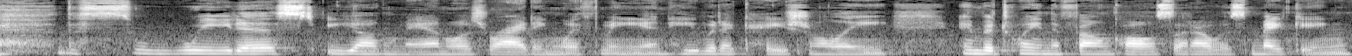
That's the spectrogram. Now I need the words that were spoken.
the sweetest young man was riding with me, and he would occasionally, in between the phone calls that I was making,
